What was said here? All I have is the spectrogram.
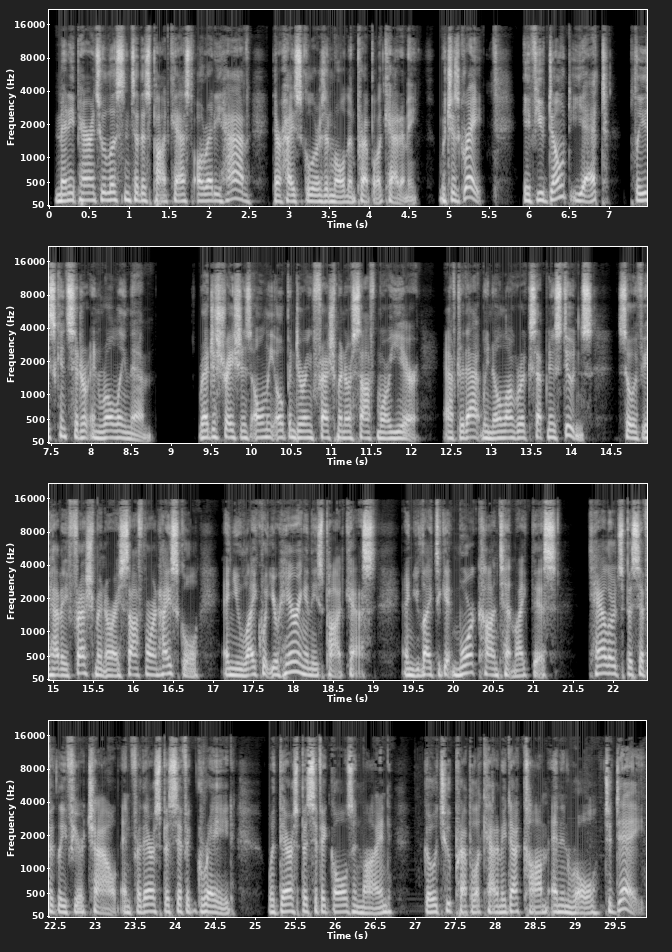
Many parents who listen to this podcast already have their high schoolers enrolled in Prepwell Academy, which is great. If you don't yet, please consider enrolling them. Registration is only open during freshman or sophomore year. After that, we no longer accept new students. So if you have a freshman or a sophomore in high school and you like what you're hearing in these podcasts and you'd like to get more content like this, tailored specifically for your child and for their specific grade with their specific goals in mind, go to prepwellacademy.com and enroll today.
